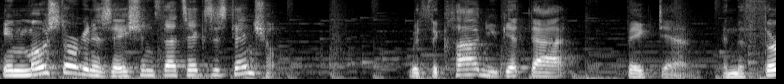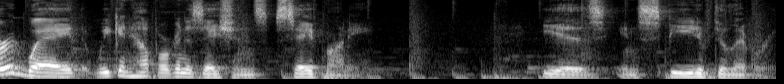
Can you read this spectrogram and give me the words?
In most organizations, that's existential. With the cloud, you get that baked in. And the third way that we can help organizations save money is in speed of delivery.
